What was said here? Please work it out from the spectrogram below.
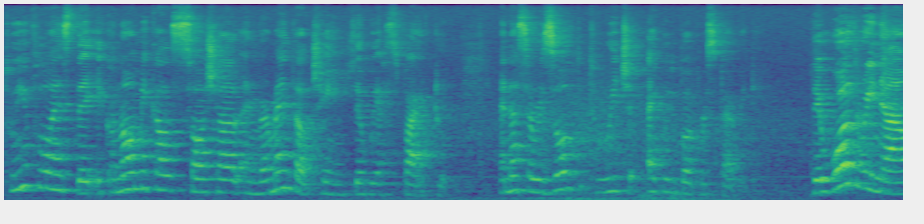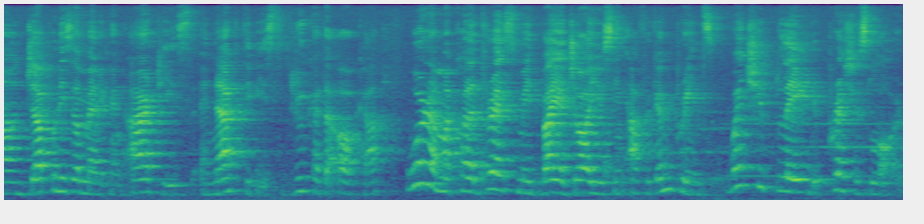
to influence the economical, social, and environmental change that we aspire to, and as a result to reach equitable prosperity. The world-renowned Japanese-American artist and activist Drew Kataoka wore a Macola dress made by a joy using African prints when she played Precious Lord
